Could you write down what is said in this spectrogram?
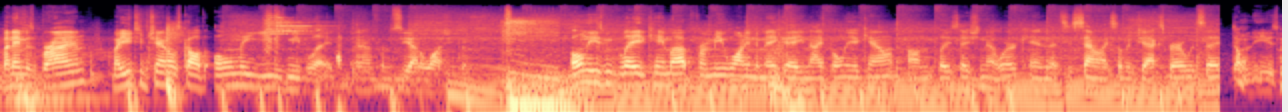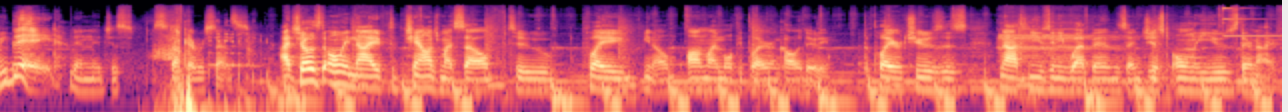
My name is Brian. My YouTube channel is called Only Use Me Blade, and I'm from Seattle, Washington. Only Use Me Blade came up from me wanting to make a knife-only account on the PlayStation Network, and that just sounded like something Jack Sparrow would say. Don't use me blade. And it just stuck ever since. I chose to only knife to challenge myself to play, you know, online multiplayer in Call of Duty. The player chooses not to use any weapons and just only use their knife.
